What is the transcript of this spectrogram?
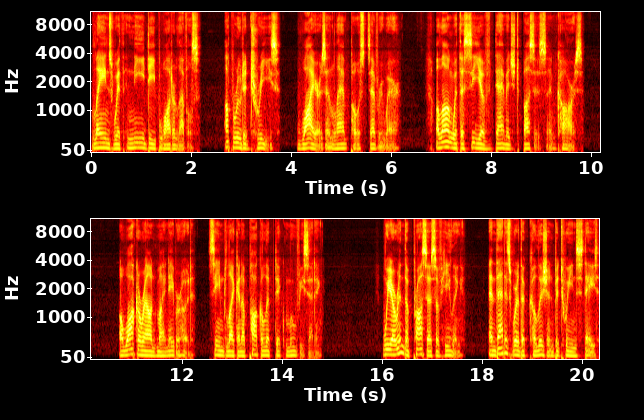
Lanes with knee deep water levels, uprooted trees, wires and lampposts everywhere, along with a sea of damaged buses and cars. A walk around my neighborhood seemed like an apocalyptic movie setting. We are in the process of healing, and that is where the collision between state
